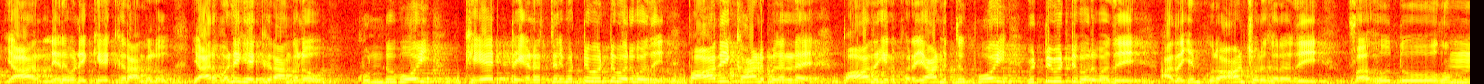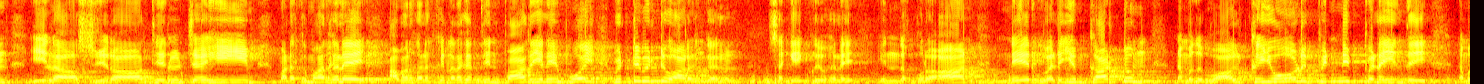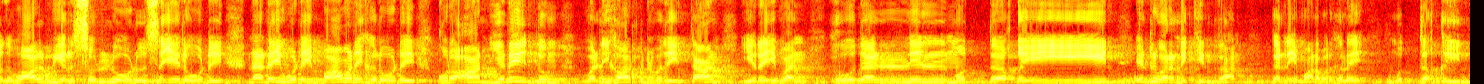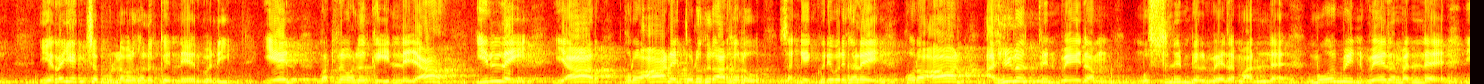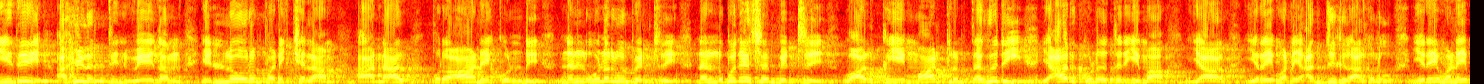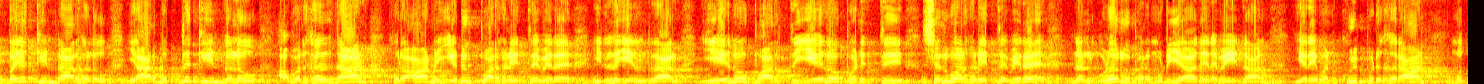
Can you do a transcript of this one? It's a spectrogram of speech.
யார் நெருவடி கேட்கிறாங்களோ யார் வழி கேட்கிறாங்களோ கொண்டு போய் கேட்ட இடத்தில் விட்டு விட்டு வருவது பாதை காணிப்பதல்ல பாதையில் பிரயாணித்து போய் விட்டு விட்டு வருவது அதையும் குரான் சொல்கிறது. ஃபஹுதூஹும் இலா சிராத்தில் ஜஹீம். மடக்குமார்களே அவர்களுக்கு நரகத்தின் பாதையிலே போய் விட்டு விட்டு வாருங்கள். சங்கைக்குரியவர்களே இந்த குரான் நேர் வழியும் காட்டும். நமது வாழ்க்கையோடு பின்னி பிணைந்து நமது வாழ்வியல் சொல்லோடு செயலோடு நடை உடை பாவனைகளோடு குரான் இணைந்தும் வழிகாட்டும் என்பதைத்தான் இறைவன் ஹுதல்லில் முத்தகீன் என்று வர்ணிக்கின்றான். கண்ணியமானவர்களே முத்தகீன் இரையச்சம் உள்ளவர்களுக்கு நேர்வழி. ஏன் மற்றவர்களுக்கு இல்லையா? இல்லை. யார் குரானை தொடுகிறார்களோ? சங்கைக்குரியவர்களே குரான் அகிலத்தின் வேதம். முஸ்லிம்கள் வேதம் அல்ல மூமின் வேதம் அல்ல இது அகிலத்தின் வேதம். எல்லோரும் படிக்கலாம். ஆனால் குரானை கொண்டு நல் உணர்வு பெற்று நல் உபதேசம் பெற்று வாழ்க்கையை மாற்றும் தகுதி யாருக்குள்ளது தெரியுமா? யார் இறைவனை அஞ்சுகிறார்களோ இறைவனை பயக்கின்றார்களோ யார் முத்தக்கீன்களோ அவர்கள்தான் குரானை எடுப்பார்களே தவிர இல்லை என்றால் ஏதோ பார்த்து ஏதோ படித்து செல்வார்களே தவிர நல் உணர்வு பெற முடியாது. முடியாது. எனவேதான் இறைவன் குறிப்பிடுகிறான்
